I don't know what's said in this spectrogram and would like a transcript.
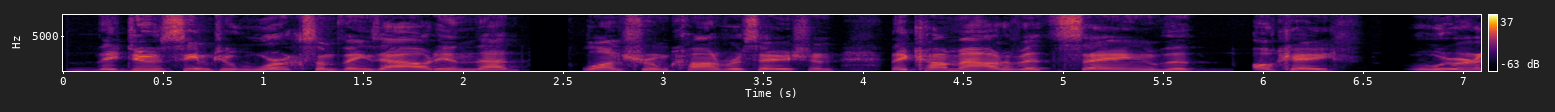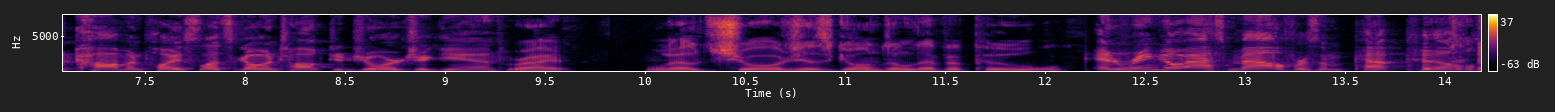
They do seem to work some things out in that lunchroom conversation. They come out of it saying that, okay, we're in a common place. Let's go and talk to George again. Right. Well, George has gone to Liverpool. And Ringo asked Mal for some pep pills.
